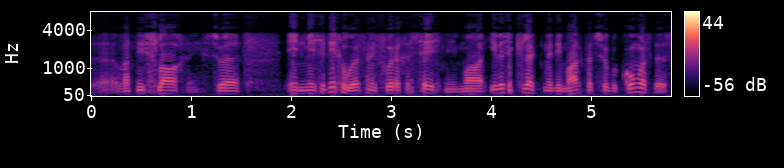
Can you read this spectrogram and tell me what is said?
uh, wat nie slaag nie. So en mense het nie gehoor van die vorige 6 nie, maar iewes klik met die mark wat so bekommerd is,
